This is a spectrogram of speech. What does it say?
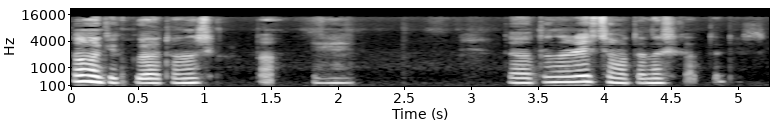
どの曲が楽しかった？えー、で、音の列車も楽しかったです。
